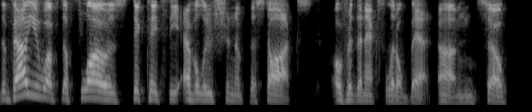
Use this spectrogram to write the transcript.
the value of the flows dictates the evolution of the stocks over the next little bit. Um, so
